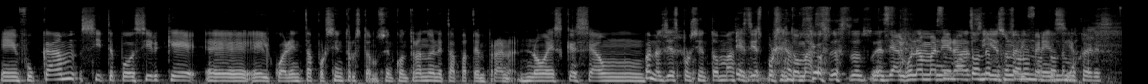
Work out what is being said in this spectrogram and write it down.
En FUCAM sí te puedo decir que eh, el 40% lo estamos encontrando en etapa temprana. No es que sea un... Bueno, es 10% más. Es 10% más. de alguna manera sí es una diferencia. Un mujeres.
